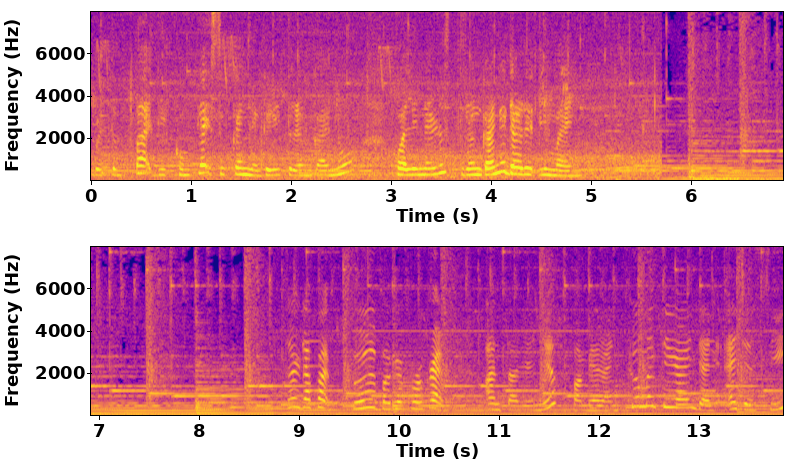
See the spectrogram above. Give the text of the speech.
Bertempat di Kompleks Sukan Negeri Terengganu, Kuala Nerus, Terengganu Darul Iman. Terdapat pelbagai program antaranya pameran kementerian dan agensi,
